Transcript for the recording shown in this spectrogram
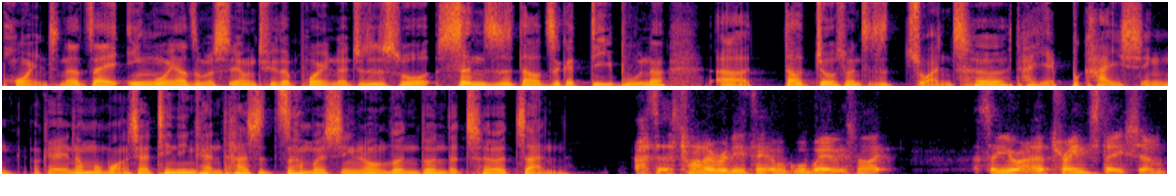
point？那在英文要怎么使用 to the point 呢？就是说，甚至到这个地步，那呃，到就算只是转车，他也不开心。OK，那我们往下听听看他是怎么形容伦敦的车站。 I was trying to really think of a good way of explaining. Like, so you're at a train station,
